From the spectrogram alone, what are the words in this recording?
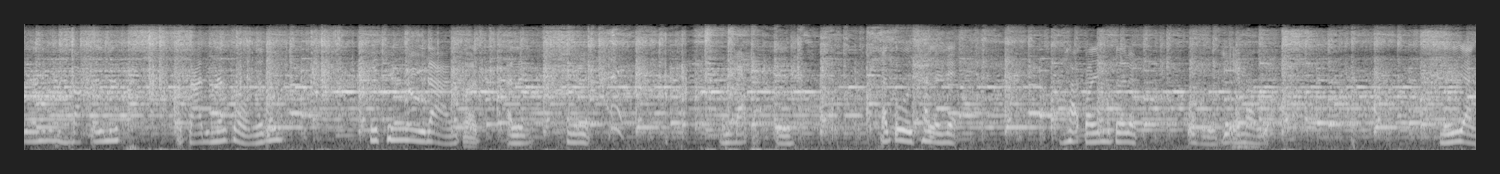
แล้วนี่มันบั๊กเลยมันปากกาดินน้ำสองแล้วก็แค่ชื่อด่าแล้วก็อะไรเออมันบั๊กเออแล้วก็เวอร์ชันอะไรเนี่ยภาพตอนนี้มันก็เลยแบบโอ้โหแย่มากเลยเนื้ออย่าง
